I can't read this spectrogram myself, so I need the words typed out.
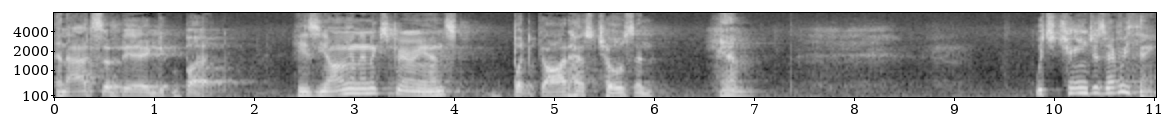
And that's a big but. He's young and inexperienced, but God has chosen him. Which changes everything.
